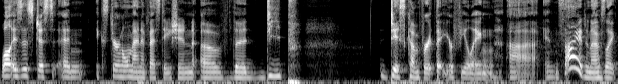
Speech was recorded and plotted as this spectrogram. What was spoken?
well, is this just an external manifestation of the deep discomfort that you're feeling uh, inside? And I was like,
